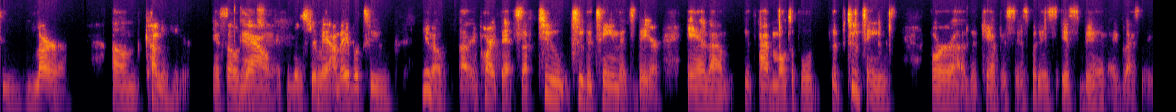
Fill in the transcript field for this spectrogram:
to learn um, coming here. And so gotcha. now at the ministry, man, I'm able to, you know, uh, impart that stuff to to the team that's there. And um, I have multiple, uh, two teams for uh, the campuses, but it's it's been a blessing.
